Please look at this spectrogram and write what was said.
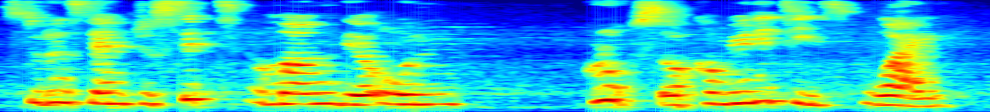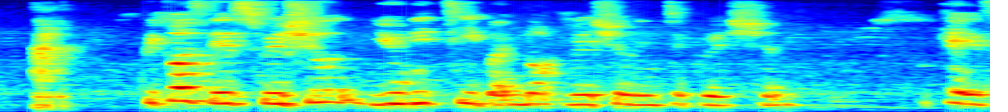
students tend to sit among their own groups or communities. Why? Because there's racial unity but not racial integration. Okay,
